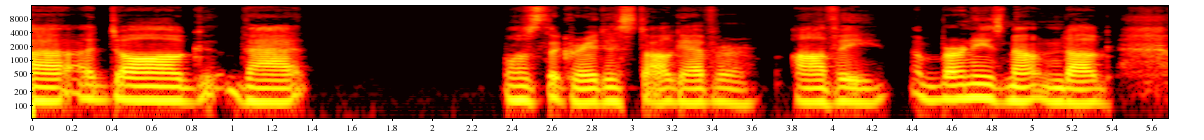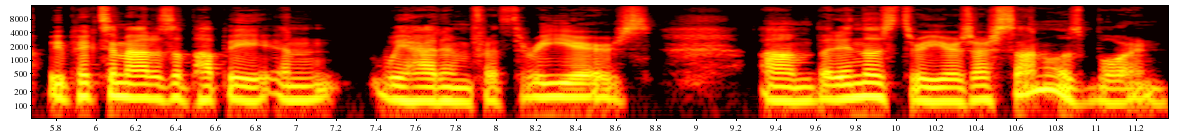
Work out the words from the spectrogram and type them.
a, a dog that was the greatest dog ever, Avi, a Bernese mountain dog. We picked him out as a puppy and we had him for three years. Um, but in those three years, our son was born.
